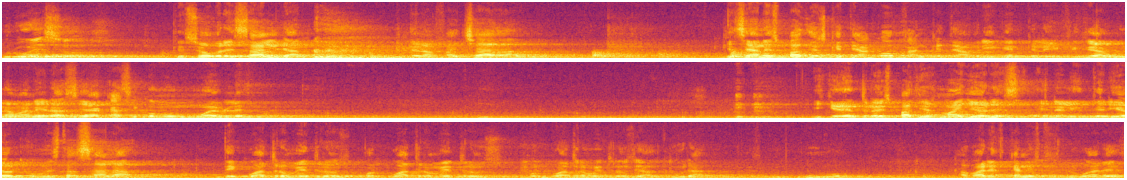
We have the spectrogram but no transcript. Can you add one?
gruesos que sobresalgan de la fachada, que sean espacios que te acojan, que te abriguen, que el edificio de alguna manera sea casi como un mueble y que dentro de espacios mayores en el interior, como esta sala de 4 metros por 4 metros por 4 metros de altura, es un cubo, aparezcan estos lugares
